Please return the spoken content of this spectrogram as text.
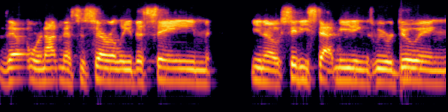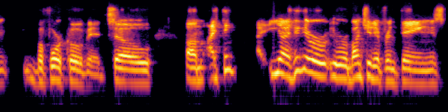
that were not necessarily the same, you know, city stat meetings we were doing before COVID. So um, I think, you know, I think there were, there were a bunch of different things.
